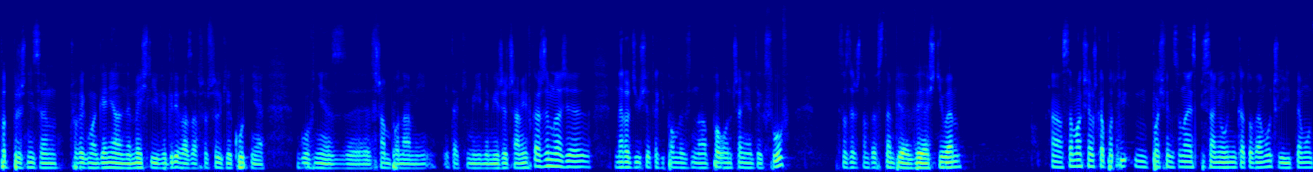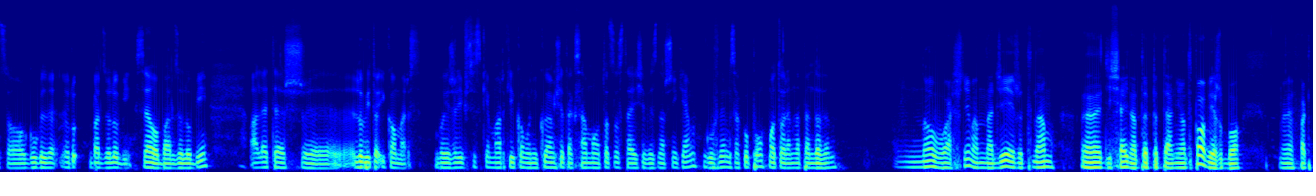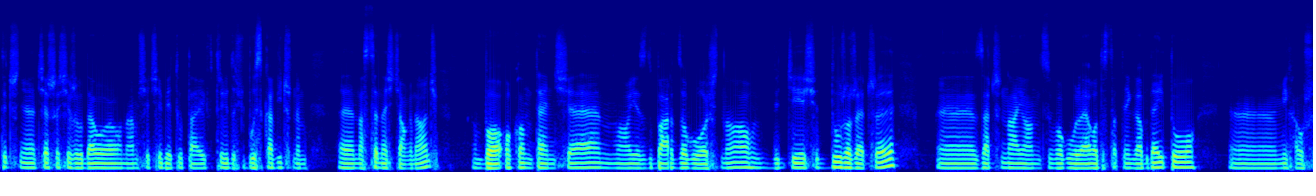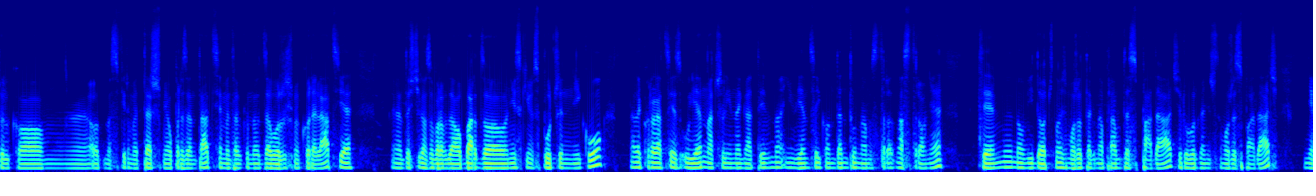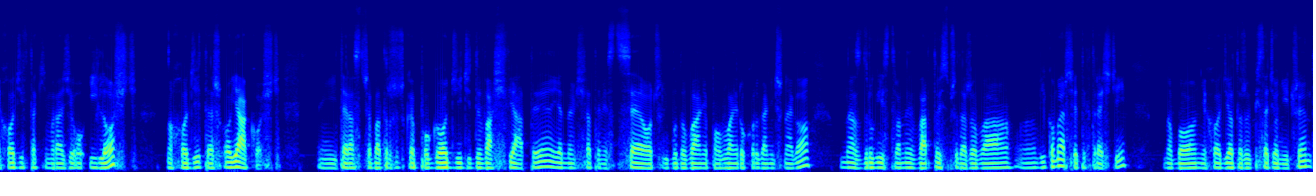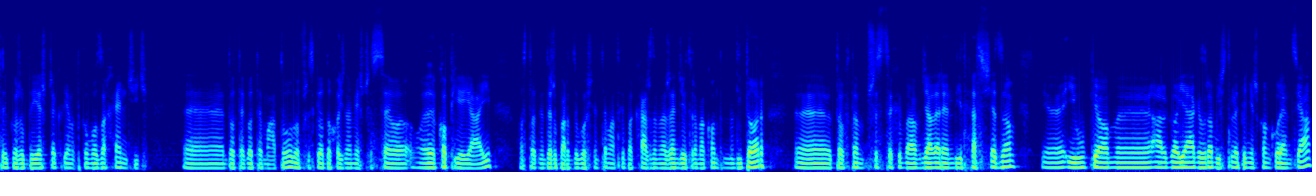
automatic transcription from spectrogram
pod prysznicem człowiek ma genialne myśli i wygrywa zawsze wszelkie kłótnie, głównie z, z szamponami i takimi innymi rzeczami. W każdym razie narodził się taki pomysł na połączenie tych słów, co zresztą we wstępie wyjaśniłem. A sama książka poświęcona jest pisaniu unikatowemu, czyli temu, co Google bardzo lubi, SEO bardzo lubi, ale też y, lubi to e-commerce, bo jeżeli wszystkie marki komunikują się tak samo, to co staje się wyznacznikiem głównym zakupu, motorem napędowym? No właśnie, mam nadzieję, że ty nam e, dzisiaj na te pytanie odpowiesz, bo e, faktycznie cieszę się, że udało nam się ciebie tutaj w trybie dość błyskawicznym na scenę ściągnąć, bo o kontencie no, jest bardzo głośno, dzieje się dużo rzeczy, zaczynając w ogóle od ostatniego update'u. E, Michał Szylko mm, od nas firmy też miał prezentację, my tak no, założyliśmy korelację, e, dość co prawda o bardzo niskim współczynniku, ale korelacja jest ujemna, czyli negatywna. Im więcej kontentu nam stro- na stronie, tym no, widoczność może tak naprawdę spadać, ruch organiczny może spadać. Nie chodzi w takim razie o ilość, no chodzi też o jakość. I teraz trzeba troszeczkę pogodzić dwa światy. Jednym światem jest SEO, czyli budowanie, promowanie ruchu organicznego, a z drugiej strony wartość sprzedażowa e, w e-commerce tych treści, no bo nie chodzi o to, żeby pisać o niczym, tylko żeby jeszcze klientkowo zachęcić e, do tego tematu. Do wszystkiego dochodzi nam jeszcze SEO, e, Copy AI. Ostatnio też bardzo głośny temat, chyba każde narzędzie, które ma content editor, to tam wszyscy chyba w dziale R&D teraz siedzą i łupią algo jak zrobić to lepiej niż konkurencja,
